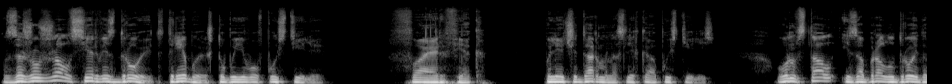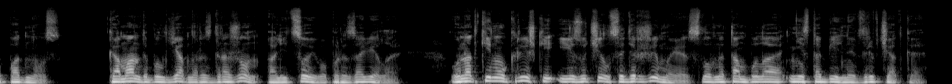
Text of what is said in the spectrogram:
Зажужжал сервис-дроид, требуя, чтобы его впустили. Фаерфек. Плечи Дармана слегка опустились. Он встал и забрал у дроида поднос. Команда был явно раздражен, а лицо его порозовело. Он откинул крышки и изучил содержимое, словно там была нестабильная взрывчатка.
